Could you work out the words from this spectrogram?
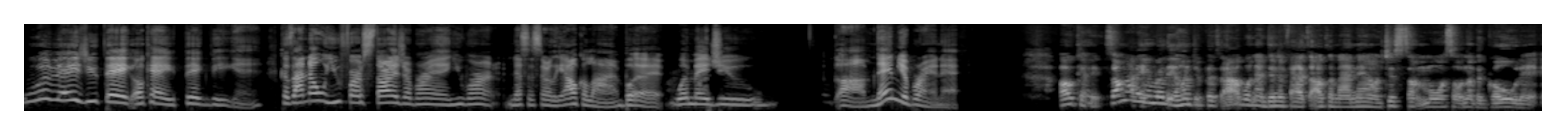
what made you think, okay, thick vegan? Because I know when you first started your brand, you weren't necessarily alkaline, but what made you um, name your brand that. Okay, so I'm not even really 100%. I wouldn't identify as alkaline now. It's just something more so another goal that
